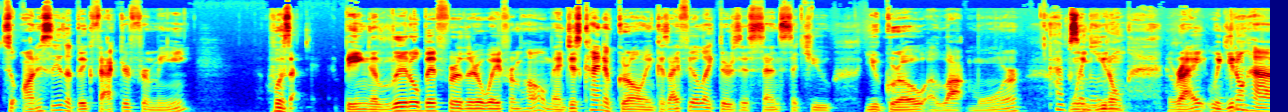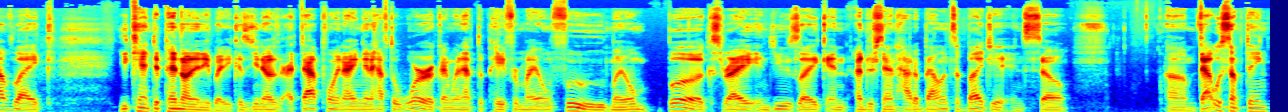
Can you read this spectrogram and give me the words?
so honestly the big factor for me was being a little bit further away from home and just kind of growing because i feel like there's this sense that you you grow a lot more Absolutely. when you don't right when you don't have like you can't depend on anybody because you know at that point i'm gonna have to work i'm gonna have to pay for my own food my own books right and use like and understand how to balance a budget and so um, that was something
